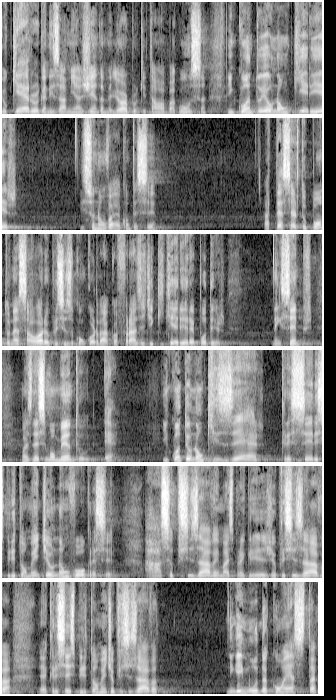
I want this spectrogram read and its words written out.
eu quero organizar minha agenda melhor porque está uma bagunça. Enquanto eu não querer, isso não vai acontecer. Até certo ponto, nessa hora, eu preciso concordar com a frase de que querer é poder. Nem sempre, mas nesse momento é. Enquanto eu não quiser crescer espiritualmente, eu não vou crescer. Ah, se eu precisava ir mais para a igreja, eu precisava é, crescer espiritualmente, eu precisava. Ninguém muda com esta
